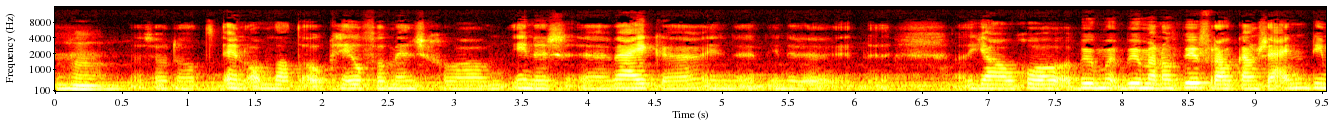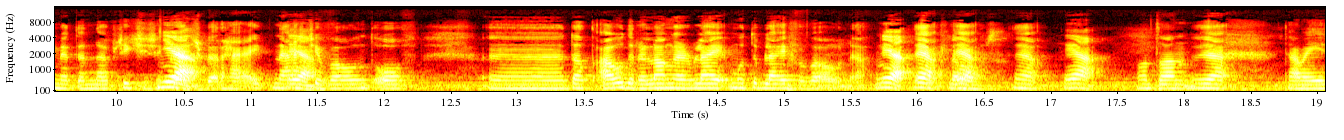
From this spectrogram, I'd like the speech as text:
Mhm. Zodat, en omdat ook heel veel mensen gewoon in de wijken, in, de, in de, jouw gewoon buurman of buurvrouw kan zijn die met een psychische kwetsbaarheid naast je woont of dat ouderen langer blij, moeten blijven wonen. Ja, ja klopt. Ja, ja. want dan ja. Daarmee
